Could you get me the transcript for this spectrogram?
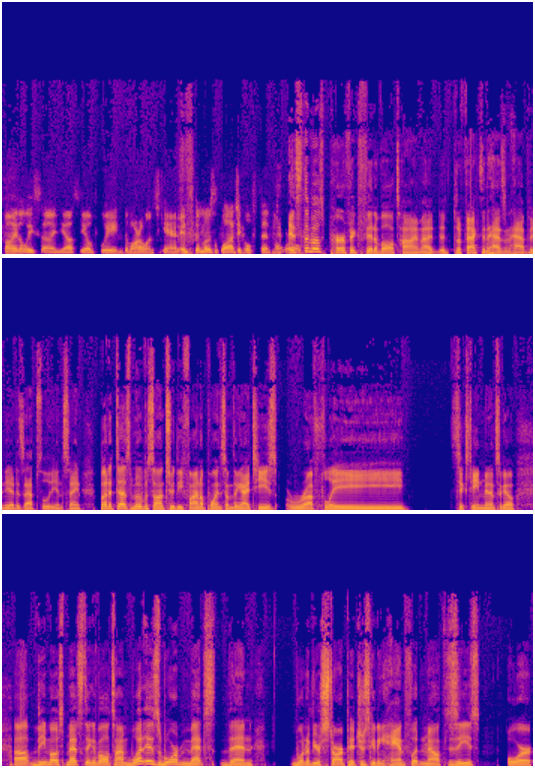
finally sign Yasiel Puig. The Marlins can. It's the most logical fit in the world. it's the most perfect fit of all time. I, the fact that it hasn't happened yet is absolutely insane. But it does move us on to the final point, something I teased roughly 16 minutes ago. Uh, the most Mets thing of all time. What is more Mets than one of your star pitchers getting hand, foot, and mouth disease, or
